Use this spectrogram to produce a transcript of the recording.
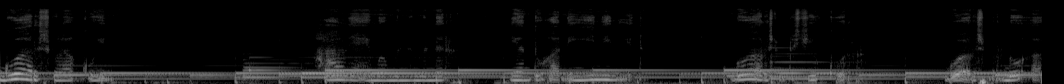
gue harus ngelakuin hal yang emang bener-bener yang Tuhan inginin gitu. Gue harus bersyukur gue harus berdoa.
